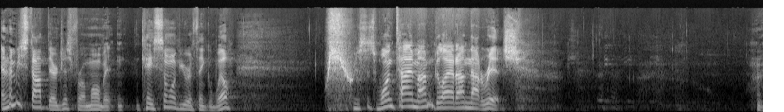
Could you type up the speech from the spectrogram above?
And let me stop there just for a moment in case some of you are thinking, well, whew, this is one time I'm glad I'm not rich.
